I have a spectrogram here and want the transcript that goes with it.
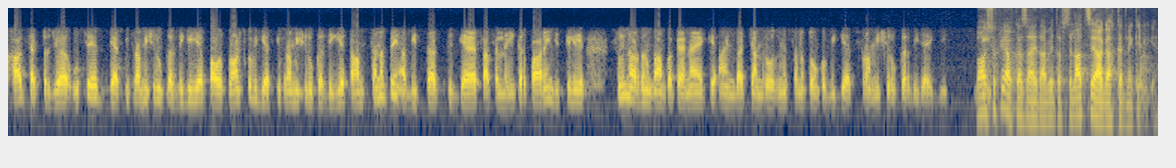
खाद सेक्टर जो है, उसे गैस की फरहमी शुरू कर दी गई है। पावर प्लांट्स को भी गैस की फरहमी शुरू कर दी गई है। तमाम सनतें अभी तक गैस हासिल नहीं कर पा रही, जिसके लिए सुई नार्दन काम का कहना है कि आइंदा चंद रोज में सनतों को भी गैस फरहमी शुरू कर दी जाएगी। बहुत शुक्रिया आपका जाहिद आबी तफसलत से आगाह करने के लिए।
